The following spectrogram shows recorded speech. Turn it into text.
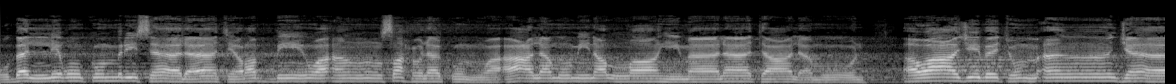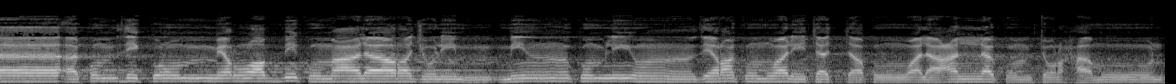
أبلغكم رسالات ربي وأنصح لكم وأعلم من الله ما لا تعلمون أوعجبتم أن جاءكم ذكر من ربكم على رجل منكم لينذركم ولتتقوا ولعلكم ترحمون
